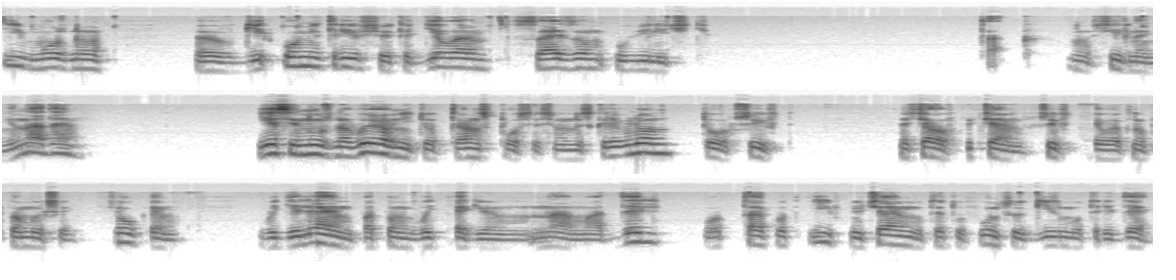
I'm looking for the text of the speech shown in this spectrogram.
И можно э, в геометрии все это дело сайзом увеличить. Так, ну сильно не надо. Если нужно выровнять вот транспоз, если он искривлен, то Shift. Сначала включаем Shift, левая кнопка мыши, щелкаем, выделяем, потом вытягиваем на модель, вот так вот, и включаем вот эту функцию Gizmo 3D.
